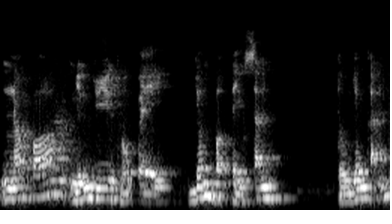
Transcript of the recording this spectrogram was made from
Nó có những duyên thuộc về giống vật tiền sanh trụ giống cảnh.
